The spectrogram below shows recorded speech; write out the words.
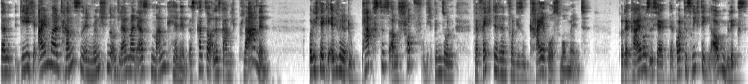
dann gehe ich einmal tanzen in München und lerne meinen ersten Mann kennen. Das kannst du auch alles gar nicht planen. Und ich denke, entweder du packst es am Schopf und ich bin so ein Verfechterin von diesem Kairos-Moment. Und der Kairos ist ja der Gott des richtigen Augenblicks.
